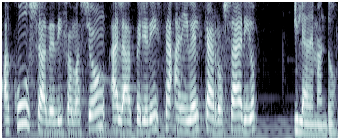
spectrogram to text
acusa de difamación a la periodista Anibel Carrosario y la demandó.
